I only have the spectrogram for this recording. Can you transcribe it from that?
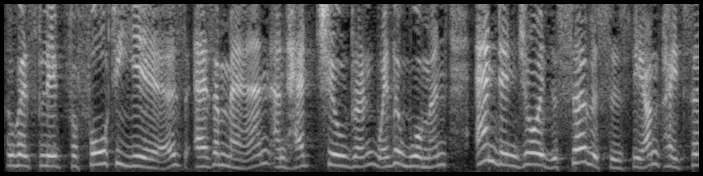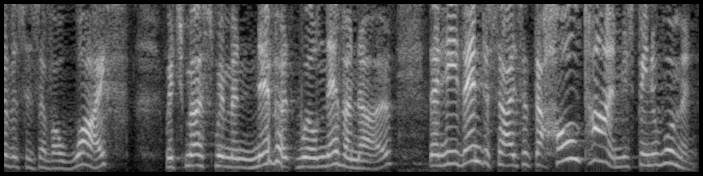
who has lived for 40 years as a man and had children with a woman and enjoyed the services, the unpaid services of a wife, which most women never will never know, that he then decides that the whole time he's been a woman.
